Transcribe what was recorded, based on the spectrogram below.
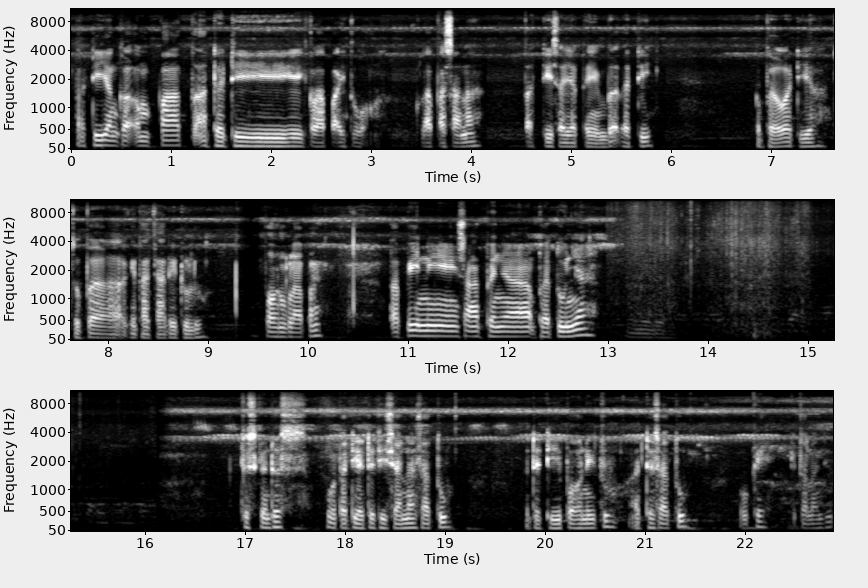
Tadi yang keempat ada di kelapa itu, kelapa sana. Tadi saya tembak tadi ke bawah dia. Coba kita cari dulu pohon kelapa. Tapi ini sangat banyak batunya. Dus gandos. Oh tadi ada di sana satu. Ada di pohon itu ada satu. Oke kita lanjut.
